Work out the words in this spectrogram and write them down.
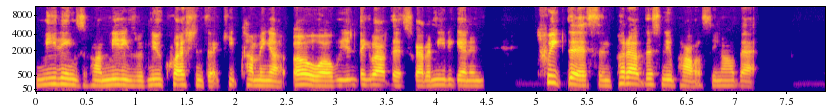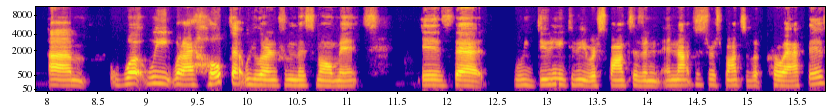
meetings upon meetings with new questions that keep coming up. Oh, well, we didn't think about this. Got to meet again. And tweak this and put out this new policy and all that. Um, what we what I hope that we learn from this moment is that we do need to be responsive and, and not just responsive but proactive.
